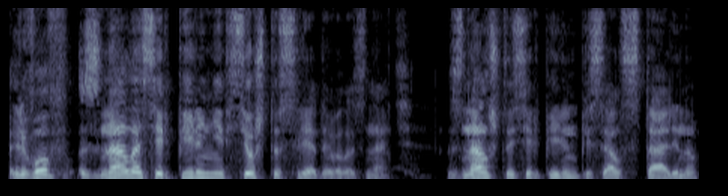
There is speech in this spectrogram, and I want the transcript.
Львов знал о Серпилине все, что следовало знать. Знал, что Серпилин писал Сталину,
